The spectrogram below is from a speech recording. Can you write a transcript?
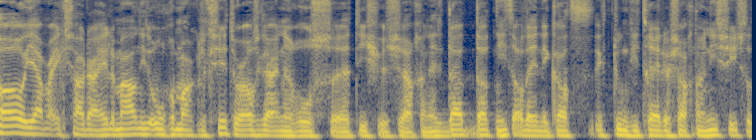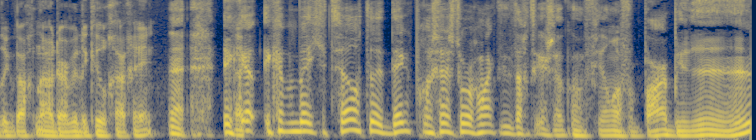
Oh ja, maar ik zou daar helemaal niet ongemakkelijk zitten hoor, als ik daar in een roze uh, t-shirt zag. En dat, dat niet. Alleen ik had, ik, toen ik die trailer zag, nou niet zoiets dat ik dacht, nou daar wil ik heel graag heen. Nee, ik, heb, ik heb een beetje hetzelfde denkproces doorgemaakt. Ik dacht eerst ook een film over Barbie. Uh,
